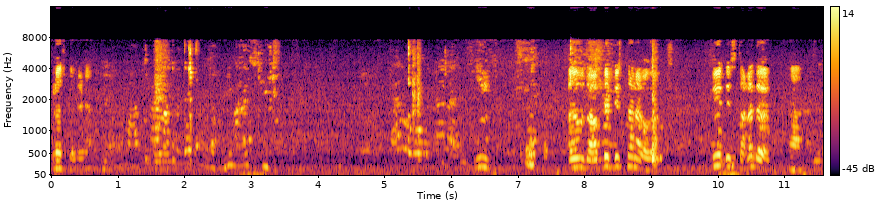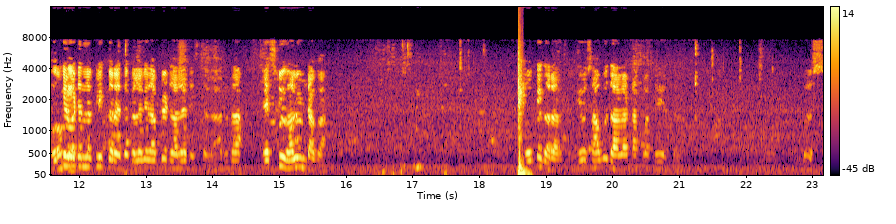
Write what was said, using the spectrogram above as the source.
क्लोज करू ना. अपडेट दिसता ना बघा. न्यू दिसता ना तर? ओके बटनला क्लिक करायचं का लगेच अपडेट झालं दिसतं आता एस क्यू घालून टाका. ओके करा. किंवा साबू झाला टाकला तरी येत. बस.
